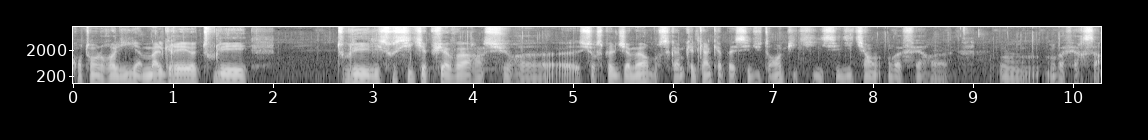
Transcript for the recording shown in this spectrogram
quand on le relit, hein, malgré euh, tous les tous les, soucis qu'il y a pu avoir hein, sur euh, sur Spelljammer. Bon, c'est quand même quelqu'un qui a passé du temps et puis qui s'est dit tiens, on va faire euh, on, va faire ça.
